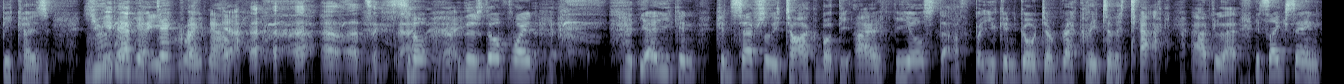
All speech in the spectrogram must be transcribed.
because you're Yeah, being a dick right now. that's So exactly right there's no point. yeah, you can conceptually talk about the I feel stuff, but you can go directly to the tack after that. It's like saying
